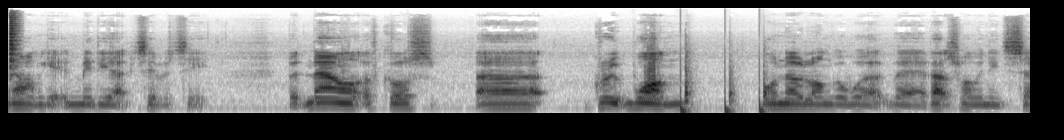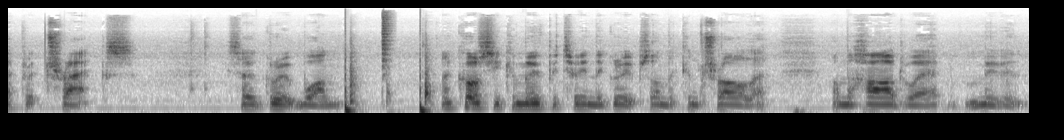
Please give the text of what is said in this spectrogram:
now I'm getting MIDI activity. But now of course uh, group 1 will no longer work there. That's why we need separate tracks. So group 1 and of course you can move between the groups on the controller on the hardware moving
